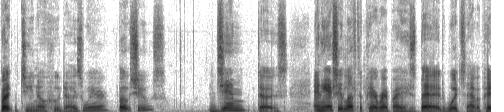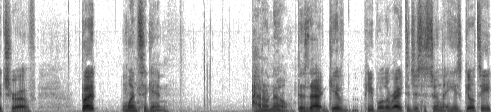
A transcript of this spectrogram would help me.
but do you know who does wear boat shoes? Jim does. And he actually left a pair right by his bed, which they have a picture of. But once again, I don't know. Does that give people the right to just assume that he's guilty?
